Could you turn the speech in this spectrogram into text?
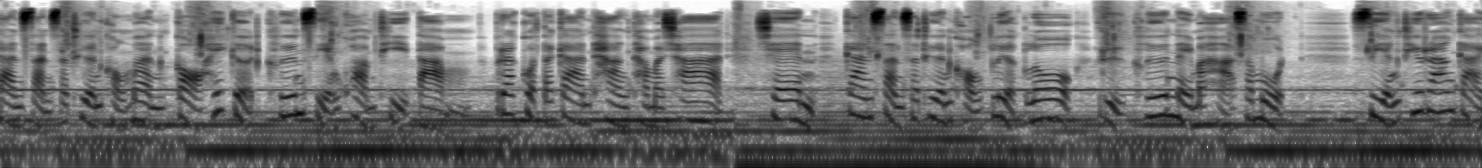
การสั่นสะเทือนของมันก่อให้เกิดคลื่นเสียงความถี่ต่ำ ปรากฏการณ์ทางธรรมชาติ เช่น การสั่นสะเทือนของเปลือกโลก หรือคลื่นในมหาสมุทร เสียงที่ร่างกาย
